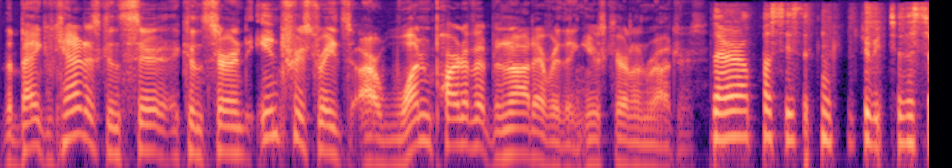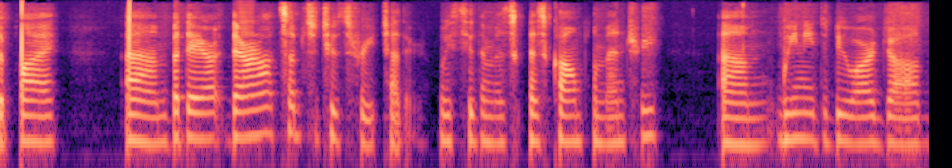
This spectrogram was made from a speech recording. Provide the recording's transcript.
the Bank of Canada is concer- concerned, interest rates are one part of it, but not everything. Here's Carolyn Rogers. There are policies that can contribute to the supply um, but they are they are not substitutes for each other. We see them as as complementary. Um, we need to do our job.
